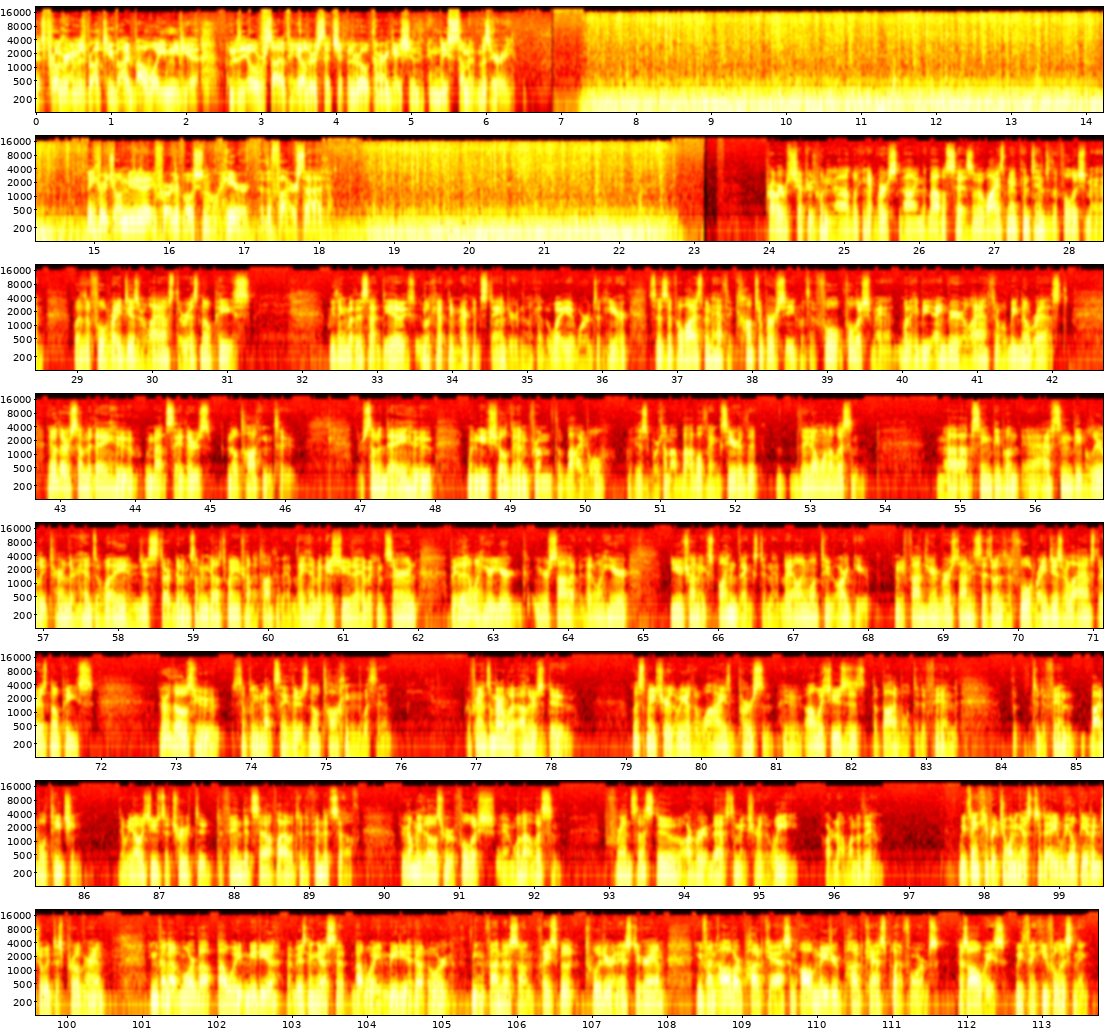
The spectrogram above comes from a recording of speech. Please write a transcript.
This program is brought to you by Bible Way Media under the oversight of the elders of the Chipman Road Congregation in Lee's Summit, Missouri. Thank you for joining me today for our devotional here at the fireside. Proverbs chapter 29, looking at verse 9, the Bible says, If a wise man contends with a foolish man, whether the fool rages or laughs, there is no peace. We think about this idea, look at the American Standard and look at the way it words it here. It says, If a wise man hath a controversy with a fool, foolish man, whether he be angry or laugh, there will be no rest. You know, there are some today who might say there's no talking to. There's some today who, when you show them from the Bible, because we're talking about Bible things here, that they don't want to listen. You know, I've seen people. I've seen people literally turn their heads away and just start doing something else when you're trying to talk to them. They have an issue, they have a concern, but they don't want to hear your your side of it. They don't want to hear you trying to explain things to them. They only want to argue. And we find here in verse nine, he says, "Whether the fool rages or laughs, there is no peace." There are those who simply might say there's no talking with them. But friends, no matter what others do, let's make sure that we are the wise person who always uses the Bible to defend to defend Bible teaching. That we always use the truth to defend itself, allow it to defend itself. There are going to be those who are foolish and will not listen. Friends, let's do our very best to make sure that we are not one of them. We thank you for joining us today. We hope you have enjoyed this program. You can find out more about Bible Way Media by visiting us at biblewaymedia.org. You can find us on Facebook, Twitter, and Instagram. You can find all of our podcasts on all major podcast platforms. As always, we thank you for listening.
